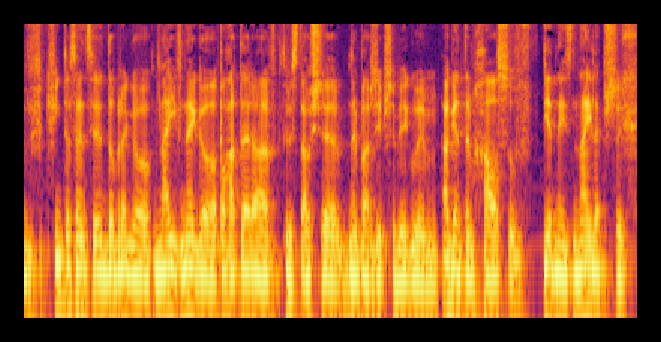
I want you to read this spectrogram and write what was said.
w kwintesencję dobrego, naiwnego bohatera, który stał się najbardziej przebiegłym agentem chaosu w jednej z najlepszych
